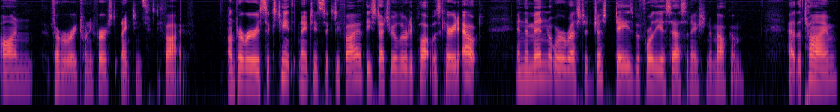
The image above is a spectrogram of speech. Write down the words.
on February 21, 1965. On February 16, 1965, the Statue of Liberty plot was carried out, and the men were arrested just days before the assassination of Malcolm. At the time,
